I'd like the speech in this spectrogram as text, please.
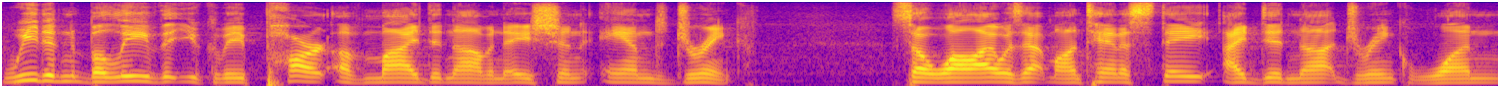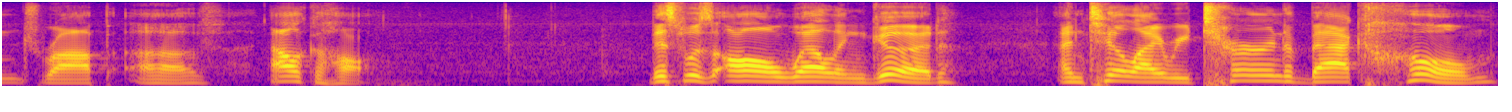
We didn't believe that you could be part of my denomination and drink. So while I was at Montana State, I did not drink one drop of alcohol. This was all well and good until I returned back home,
